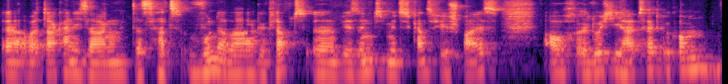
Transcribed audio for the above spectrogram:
Äh, aber da kann ich sagen, das hat wunderbar geklappt. Äh, wir sind mit ganz viel Speis auch äh, durch die Halbzeit gekommen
